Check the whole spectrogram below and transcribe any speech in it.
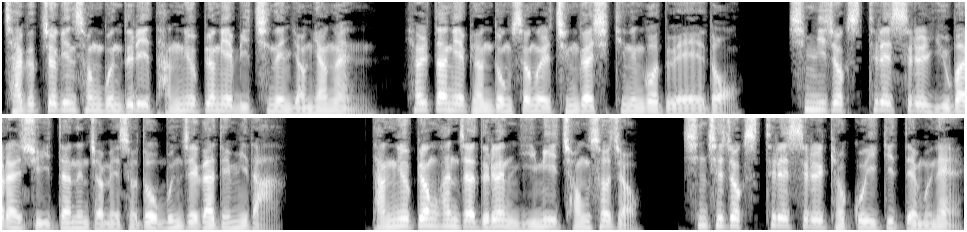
자극적인 성분들이 당뇨병에 미치는 영향은 혈당의 변동성을 증가시키는 것 외에도 심리적 스트레스를 유발할 수 있다는 점에서도 문제가 됩니다. 당뇨병 환자들은 이미 정서적, 신체적 스트레스를 겪고 있기 때문에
